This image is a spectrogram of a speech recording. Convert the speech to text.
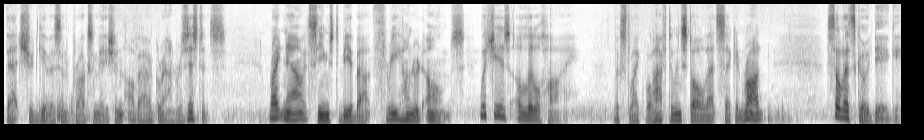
That should give us an approximation of our ground resistance. Right now, it seems to be about 300 ohms, which is a little high. Looks like we'll have to install that second rod, so let's go dig.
